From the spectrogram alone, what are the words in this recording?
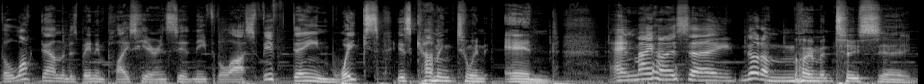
the lockdown that has been in place here in Sydney for the last 15 weeks is coming to an end. And may I say, not a moment too soon.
